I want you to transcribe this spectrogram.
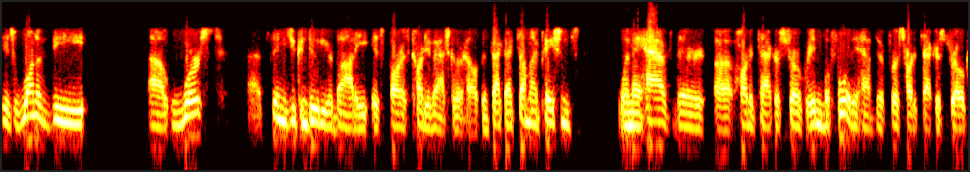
is one of the uh, worst uh, things you can do to your body as far as cardiovascular health. In fact, I tell my patients when they have their uh, heart attack or stroke, or even before they have their first heart attack or stroke,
